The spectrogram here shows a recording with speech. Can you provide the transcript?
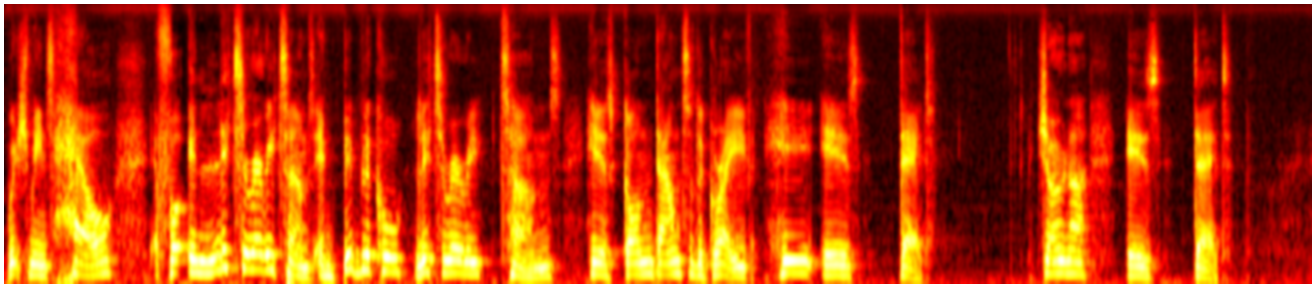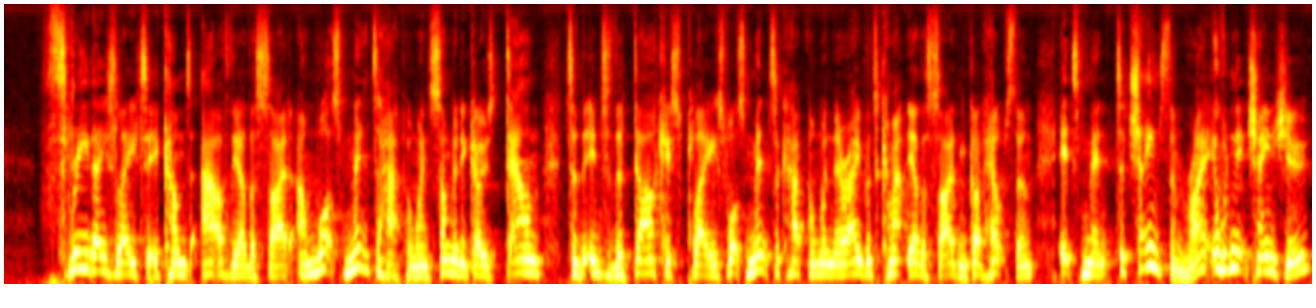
which means hell. For in literary terms, in biblical literary terms, he has gone down to the grave. He is dead. Jonah is dead. Three days later, it comes out of the other side. And what's meant to happen when somebody goes down to the, into the darkest place, what's meant to happen when they're able to come out the other side and God helps them, it's meant to change them, right? Wouldn't it change you?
